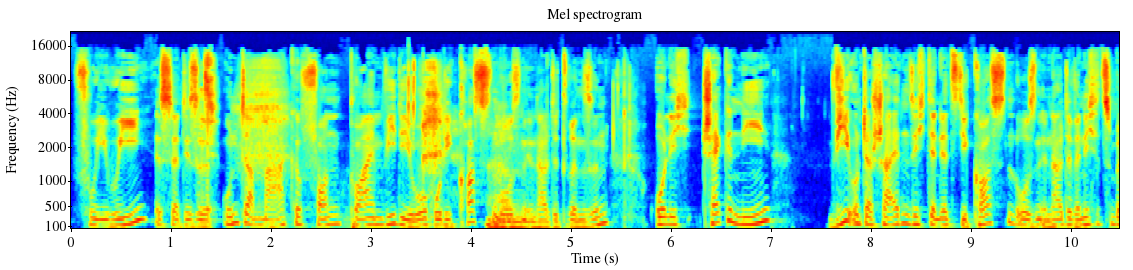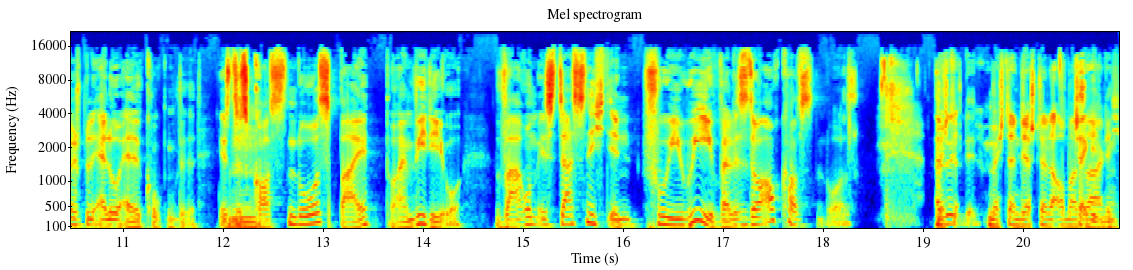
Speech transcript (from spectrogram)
FreeWe ist ja diese Untermarke von Prime Video, wo die kostenlosen ähm. Inhalte drin sind. Und ich checke nie, wie unterscheiden sich denn jetzt die kostenlosen Inhalte, wenn ich jetzt zum Beispiel LOL gucken will? Ist es mhm. kostenlos bei Prime Video? Warum ist das nicht in FreeWe? Weil es ist doch auch kostenlos. Also, möchte, möchte an der Stelle auch mal sagen,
